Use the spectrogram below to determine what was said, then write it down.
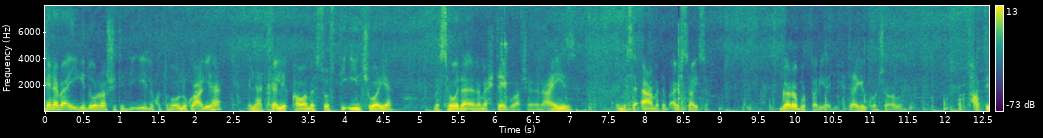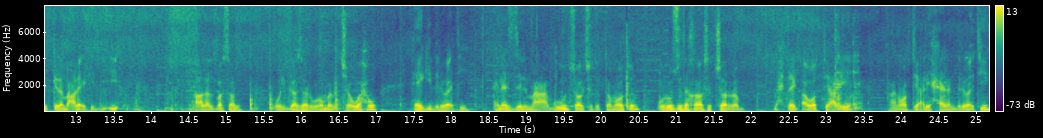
هنا بقى يجي دور رشة الدقيق اللي كنت بقول لكم عليها اللي هتخلي قوام الصوص تقيل شوية. بس هو ده أنا محتاجه عشان أنا عايز المسقعة ما تبقاش صيصة. جربوا الطريقة دي هتعجبكم إن شاء الله. حطيت كده معلقة الدقيق على البصل والجزر وهما بيتشوحوا هاجي دلوقتي أنزل معجون صلصة الطماطم والرز ده خلاص اتشرب. محتاج أوطي عليه فهنوطي عليه حالا دلوقتي.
